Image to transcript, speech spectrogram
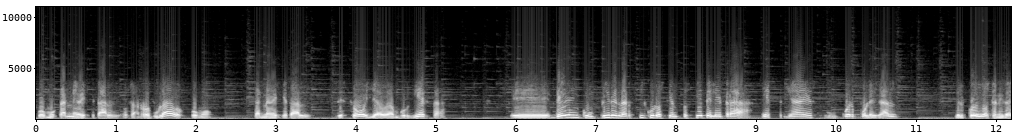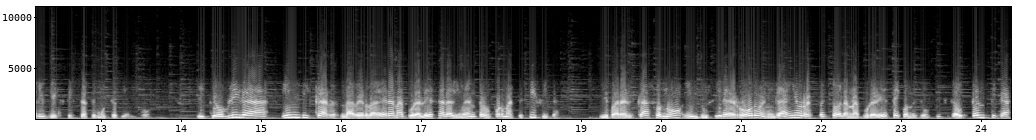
como carne vegetal, o sea, rotulados como carne vegetal de soya o de hamburguesa, eh, deben cumplir el artículo 107 letra A. Este ya es un cuerpo legal del Código Sanitario que existe hace mucho tiempo y que obliga a indicar la verdadera naturaleza del alimento en forma específica y para el caso no inducir a error o engaño respecto de la naturaleza y condición física auténtica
